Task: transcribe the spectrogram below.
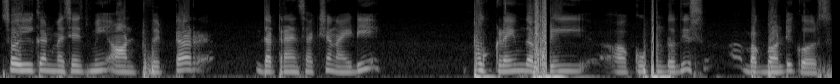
So you can message me on twitter the transaction id to claim the free uh, coupon to this bug bounty course.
